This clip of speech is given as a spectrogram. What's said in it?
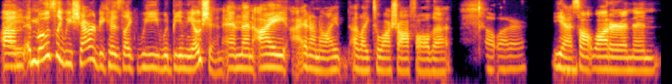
um Right. and mostly we showered because like we would be in the ocean and then I I don't know, I I like to wash off all the Salt water. yeah, Mhm. salt water and then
